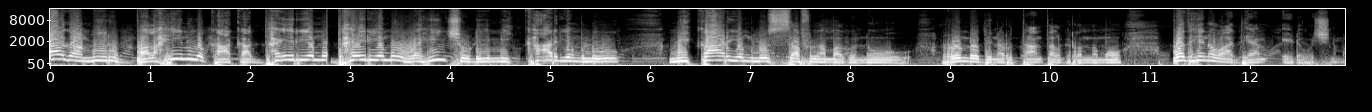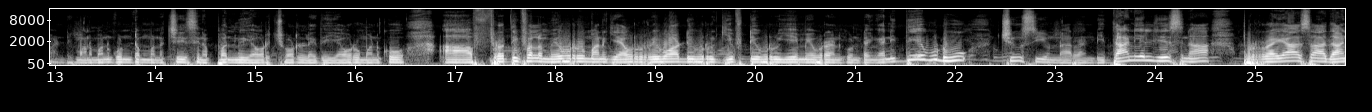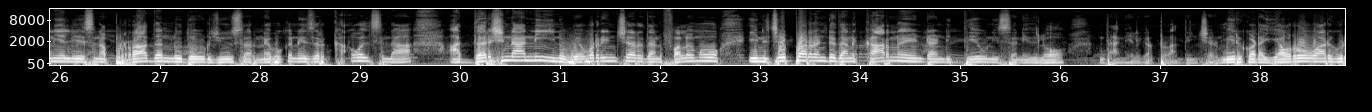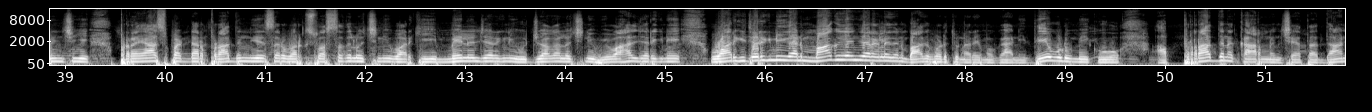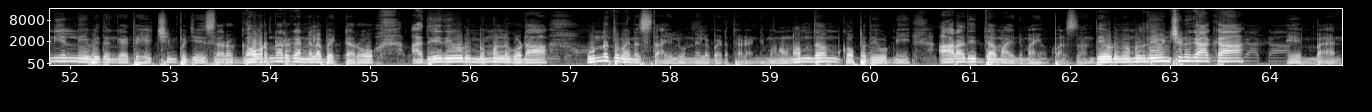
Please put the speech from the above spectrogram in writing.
కాగా మీరు బలహీనులు కాక ధైర్యము ధైర్యము వహించుడి మీ కార్యములు మీ కార్యములు సఫలమగును. రెండో దిన వృత్తాంతాల గ్రంథము పదిహేనవ అధ్యాయం ఏడవ వచనం అండి. మనం అనుకుంటాం మనం చేసిన పనులు ఎవరు చూడలేదు ఎవరు మనకు ఆ ప్రతిఫలం ఎవరు మనకి ఎవరు రివార్డ్ ఎవరు గిఫ్ట్ ఎవరు ఏమెవరు అనుకుంటాం. కానీ దేవుడు చూసి ఉన్నారండి. దానియలు చేసిన ప్రయాస దానియలు చేసిన ప్రార్థనలు దేవుడు చూశారు. నెబుకనేజర్ కావాల్సిన ఆ దర్శనాన్ని ఈయన వివరించారు. దాని ఫలము ఈయన చెప్పారంటే దానికి కారణం ఏంటండి? దేవుని సన్నిధిలో దానియలు గారు ప్రార్థించారు. మీరు కూడా ఎవరో వారి గురించి ప్రయాసపడ్డారు ప్రార్థన చేశారు వారికి స్వస్థతలు వచ్చినాయి వారికి మేలులు జరిగినాయి ఉద్యోగాలు వచ్చినాయి వివాహాలు జరిగినాయి వారికి జరిగినాయి కానీ మాకు ఏం జరగలేదని బాధపడుతున్నారేమో కానీ దేవుడు మీకు ఆ ప్రార్థన కారణం చేత దానియల్ని ఏ విధంగా అయితే హెచ్చింపజేశారో గవర్నర్గా నిలబెట్టారో అదే దేవుడు మిమ్మల్ని కూడా ఉన్నతమైన స్థాయిలో నిలబెడతాడండి. మనం నమ్దాం గొప్ప దేవుడిని ఆరాధిద్దాం ఆయన మహింపరుస్తాం. దేవుడు మిమ్మల్ని దీవించునుగాక. ఏం బ్యాన్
